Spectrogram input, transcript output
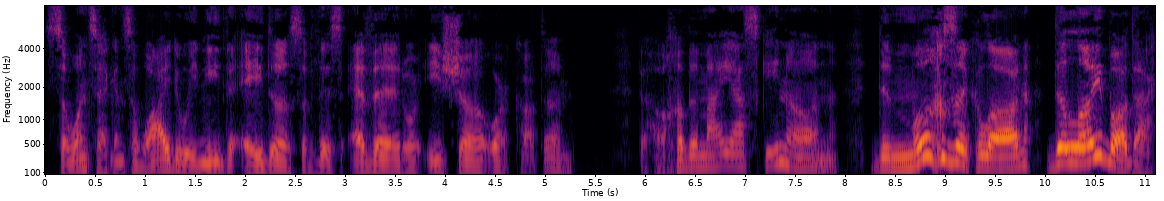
So one second, so why do we need the edus of this Eved or Isha or Katan? V'hocha b'mayaskinon, the muchziklon, the loibodak.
